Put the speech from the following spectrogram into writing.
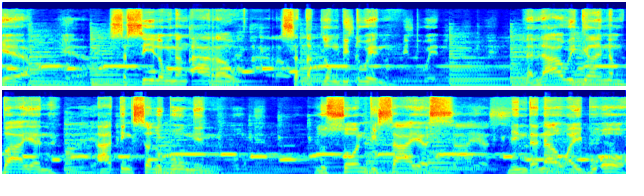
Yeah, sa silong ng araw, sa tatlong bituin. Lalawigan ng bayan, ating salubungin. Luzon, Visayas, Mindanao ay buo.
